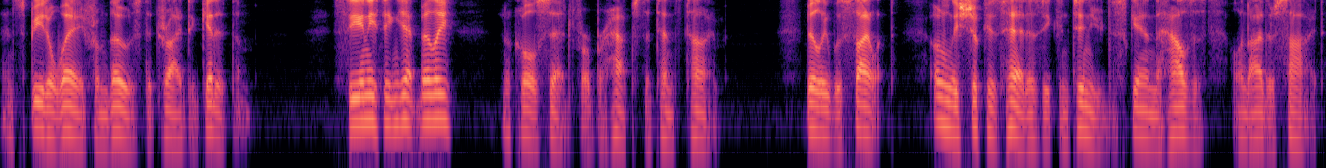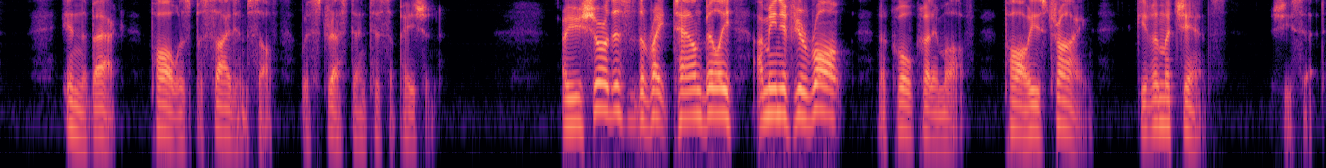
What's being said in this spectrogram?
and speed away from those that tried to get at them. See anything yet, Billy? Nicole said for perhaps the tenth time. Billy was silent, only shook his head as he continued to scan the houses on either side. In the back, Paul was beside himself with stressed anticipation. Are you sure this is the right town, Billy? I mean, if you're wrong. Nicole cut him off. Paul, he's trying. Give him a chance, she said.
